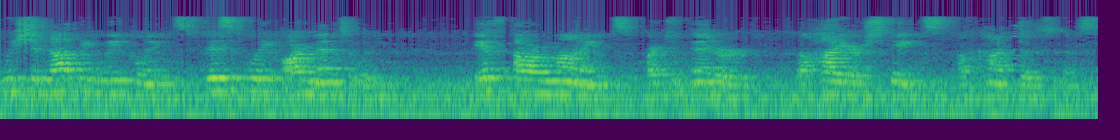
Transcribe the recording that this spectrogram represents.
We should not be weaklings, physically or mentally, if our minds are to enter the higher states of consciousness.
